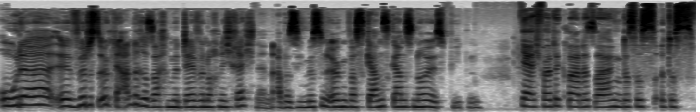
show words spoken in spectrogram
Oder äh, wird es irgendeine andere Sache, mit der wir noch nicht rechnen? Aber sie müssen irgendwas ganz, ganz Neues bieten. Ja, ich wollte gerade sagen, das ist, das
